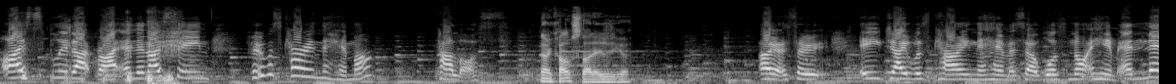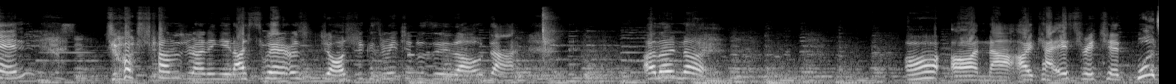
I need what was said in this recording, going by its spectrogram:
I split up, right? And then I seen who was carrying the hammer? Carlos. No, Carl started. There we go. Oh, so EJ was carrying the hammer, so it was not him. And then Josh comes running in. I swear it was Josh because Richard was in the whole time. I don't know. Oh, oh, nah. Okay, it's Richard. What?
